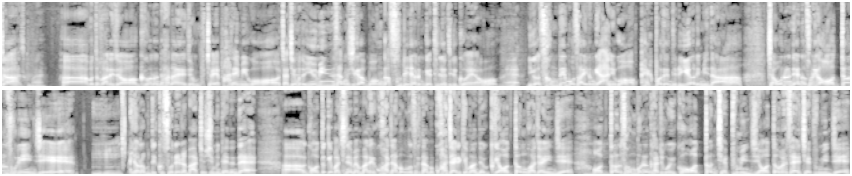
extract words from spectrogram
자, 정말. 아, 아무튼 말이죠. 그거는 하나의 좀 저의 바램이고. 자, 지금부터 유민상 씨가 뭔가 소리를 여러분께 들려드릴 거예요. 네. 이건 성대모사 이런 게 아니고 100% 리얼입니다. 자, 오늘 내는 소리가 어떤 소리인지 여러분들이 그 소리를 맞추시면 되는데 아 어떻게 맞히냐면 만약에 과자 먹는 소리다 하면 과자 이렇게 하면 안 되고 그게 어떤 과자인지 어떤 성분을 가지고 있고 어떤 제품인지 어떤 회사의 제품인지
